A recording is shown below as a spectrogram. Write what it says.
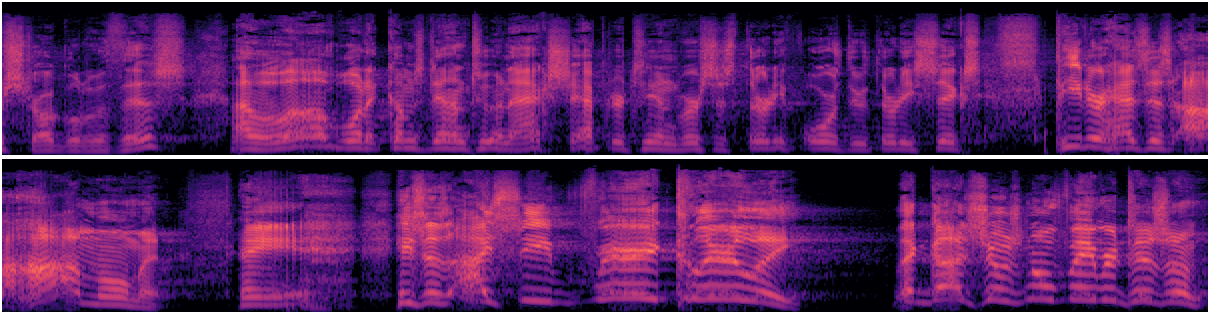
struggled with this. I love what it comes down to in Acts chapter 10, verses 34 through 36. Peter has this aha moment. He, he says, I see very clearly that God shows no favoritism.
